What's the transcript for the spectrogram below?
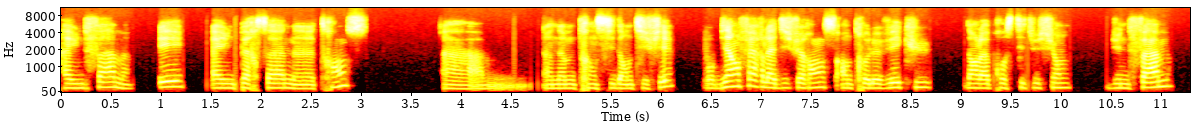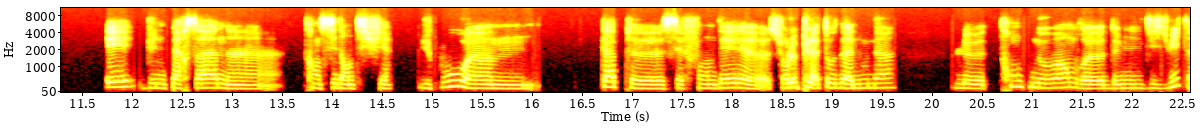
à une femme et à une personne trans, à un homme transidentifié, pour bien faire la différence entre le vécu dans la prostitution d'une femme et d'une personne euh, transidentifié. Du coup, euh, CAP euh, s'est fondé euh, sur le plateau d'Anouna le 30 novembre 2018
